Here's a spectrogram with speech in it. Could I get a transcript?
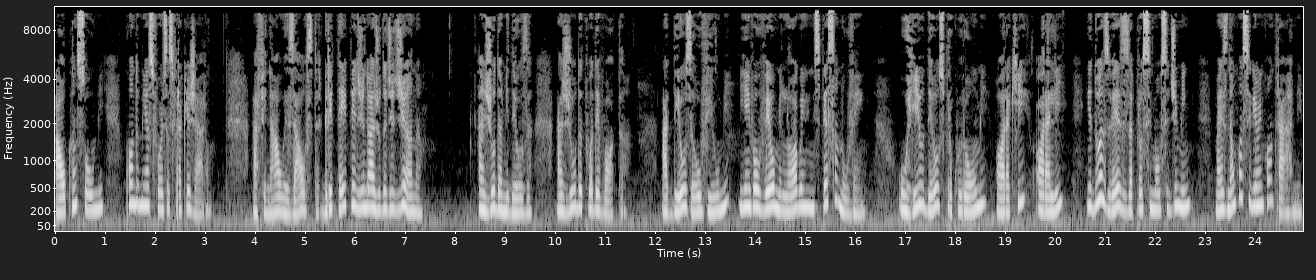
alcançou-me quando minhas forças fraquejaram. Afinal, exausta, gritei pedindo a ajuda de Diana. Ajuda-me, deusa, ajuda tua devota. A deusa ouviu-me e envolveu-me logo em espessa nuvem. O rio Deus procurou-me, ora aqui, ora ali, e duas vezes aproximou-se de mim, mas não conseguiu encontrar-me.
